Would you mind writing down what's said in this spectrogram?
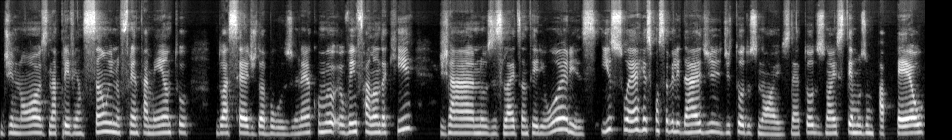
de nós na prevenção e no enfrentamento do assédio do abuso, né? Como eu, eu venho falando aqui, já nos slides anteriores, isso é responsabilidade de todos nós, né? Todos nós temos um papel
